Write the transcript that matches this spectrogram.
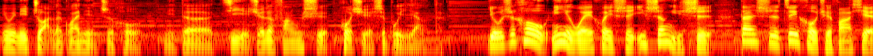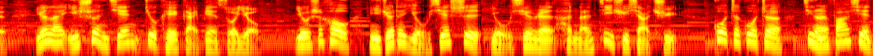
因为你转了观念之后，你的解决的方式或许也是不一样的。有时候你以为会是一生一世，但是最后却发现，原来一瞬间就可以改变所有。有时候你觉得有些事、有些人很难继续下去。过着过着，竟然发现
